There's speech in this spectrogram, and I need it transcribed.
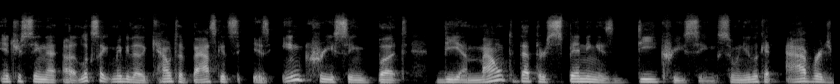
interesting that uh, it looks like maybe the count of baskets is increasing, but the amount that they're spending is decreasing. So when you look at average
